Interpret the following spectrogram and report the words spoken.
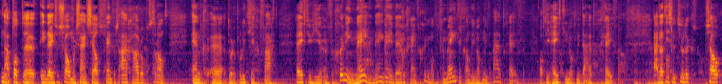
Nou, tot eh, in deze zomer zijn zelfs venters aangehouden op het strand en eh, door de politie en gevraagd, heeft u hier een vergunning? Nee, nee, nee, we hebben geen vergunning, want de gemeente kan die nog niet uitgeven. Of die heeft die nog niet uitgegeven. Nou, dat is natuurlijk, zo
